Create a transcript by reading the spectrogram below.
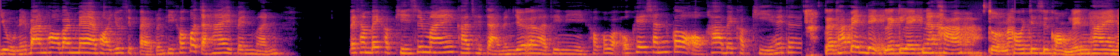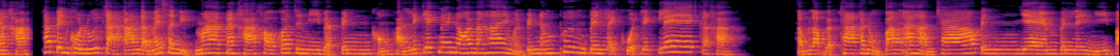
อยู่ในบ้านพ่อบ้านแม่พออายุสิบแปดบางทีเขาก็จะให้เป็นเหมือน ไปทำใบขับขี่ใช่ไหมค่าใช้จ่ายมันเยอะอะค่ะที่นี่เขาก็บอกโอเคฉันก็ออกค่าใบขับขี่ให้เธอ แต่ถ้าเป็นเด็กเล็ก ๆนะคะ ส่วนมากเขาจะซื้อของเล่นให้นะคะ ถ้าเป็นคนรู้จักกันแต่ไม่สนิทมากนะคะเขาก็จะมีแบบเป็นของขวัญเล็ก ๆ น้อยๆมาให้ เหมือนเป็นน้ำผึ้งเป็นอะไรขวดเล็กๆอะค่ะ สำหรับแบบทาขนมปังอาหารเช้า เป็นแยมเป็นอะไรอย่างนี้ไป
